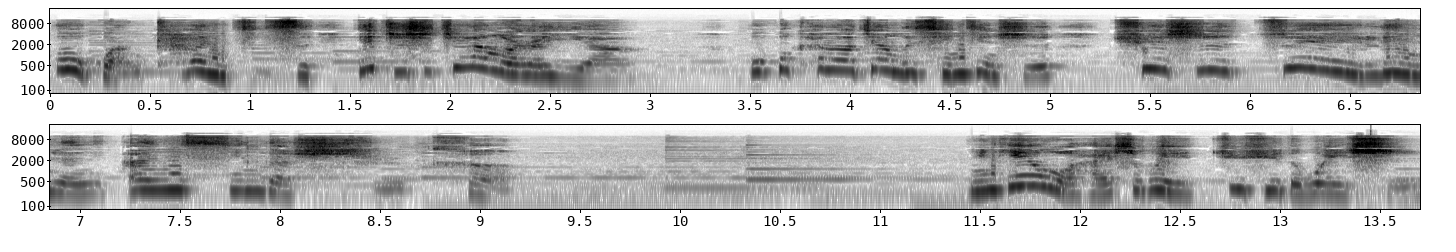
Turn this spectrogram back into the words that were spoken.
不管看几次，也只是这样而已啊。不过看到这样的情景时，却是最令人安心的时刻。明天我还是会继续的喂食，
